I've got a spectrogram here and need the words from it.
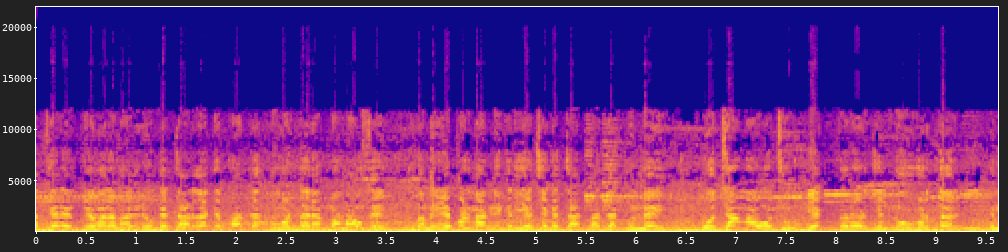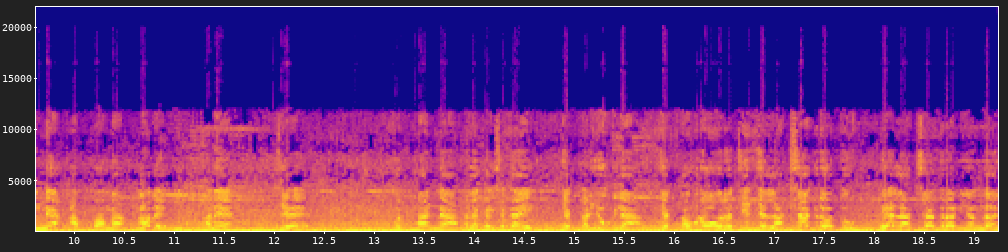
અત્યારે એવું કહેવામાં આવી રહ્યું કે ચાર લાખ કે પાંચ લાખનું વળતર આપવામાં આવશે, તો અમે એ પણ માંગણી કરીએ છીએ કે ચાર પાંચ લાખનું નહીં, ઓછામાં ઓછું એક કરોડ જેટલું વળતર એમને આપવામાં આવે. અને જે વર્તમાનના, એટલે કહી શકાય જે કળિયુગના, જે કૌરવો રચિત જે લાક્ષાગ્રહ હતું, એ લાક્ષાગ્રહની અંદર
